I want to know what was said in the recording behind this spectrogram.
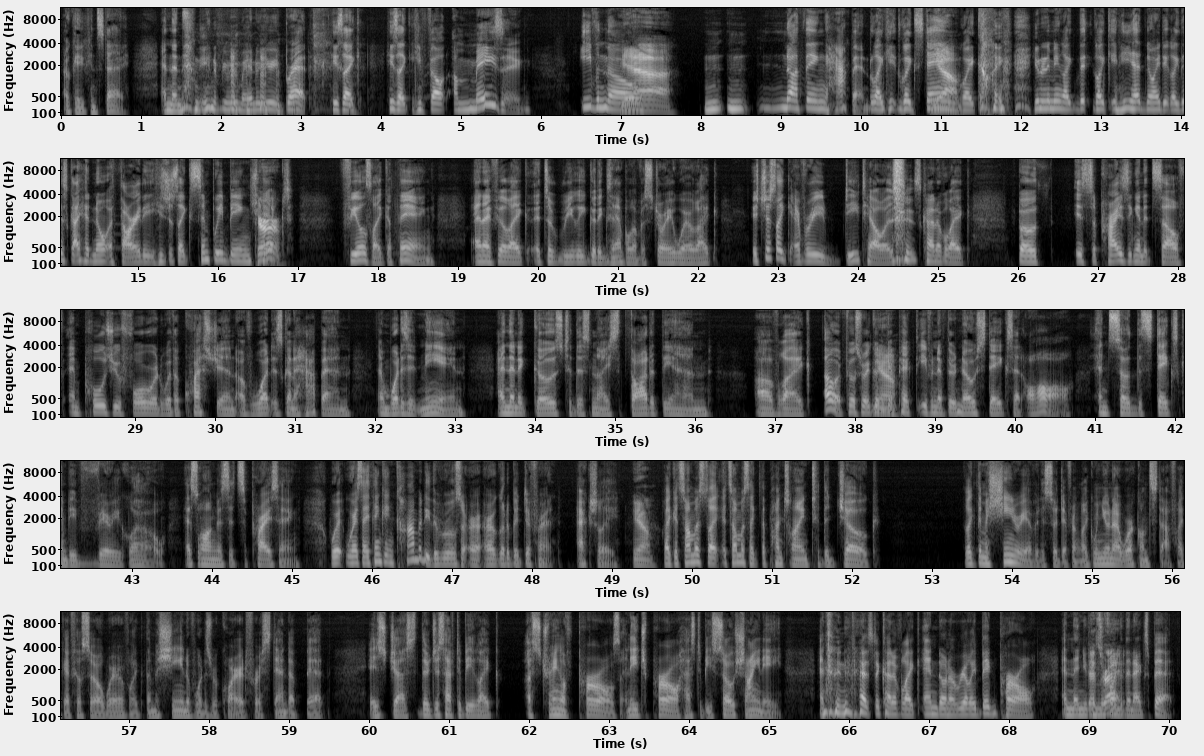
"Okay, you can stay." And then the my interviewee, Brett, he's like, he's like, he felt amazing, even though yeah N- nothing happened. Like he, like staying, yeah. like, like, you know what I mean? Like, th- like, and he had no idea. Like, this guy had no authority. He's just like simply being sure. picked feels like a thing. And I feel like it's a really good example of a story where, like, it's just like every detail is, is kind of like both is surprising in itself and pulls you forward with a question of what is going to happen and what does it mean. And then it goes to this nice thought at the end of like, oh, it feels very good yeah. to get picked, even if there are no stakes at all. And so the stakes can be very low as long as it's surprising. Whereas I think in comedy the rules are, are a little bit different, actually. Yeah. Like it's almost like it's almost like the punchline to the joke. Like the machinery of it is so different. Like when you and I work on stuff, like I feel so aware of like the machine of what is required for a stand-up bit is just there just have to be like a string of pearls and each pearl has to be so shiny and then it has to kind of like end on a really big pearl, and then you can That's move on to the next bit.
